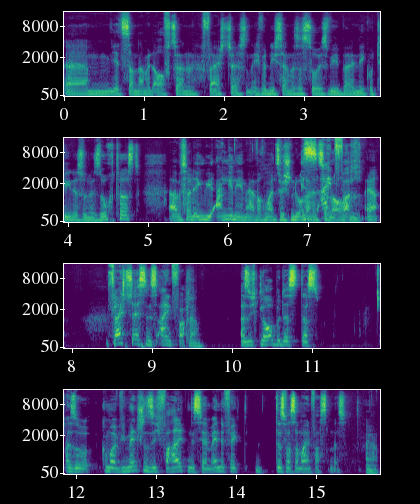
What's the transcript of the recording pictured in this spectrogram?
ähm, jetzt dann damit aufzuhören, Fleisch zu essen. Ich würde nicht sagen, dass es so ist wie bei Nikotin, dass du eine Sucht hast, aber es ist halt irgendwie angenehm, einfach mal zwischendurch Es eine zu rauchen. einfach. Ja, Fleisch zu essen ist einfach. klar. Also ich glaube, dass, dass Also, guck mal, wie Menschen sich verhalten, ist ja im Endeffekt das, was am einfachsten ist. Ja.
